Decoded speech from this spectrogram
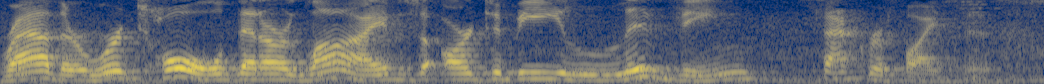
Rather, we're told that our lives are to be living sacrifices,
